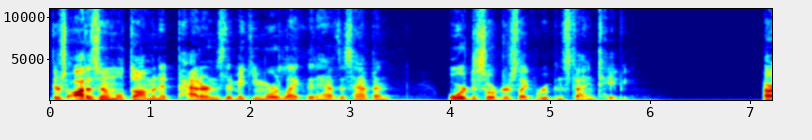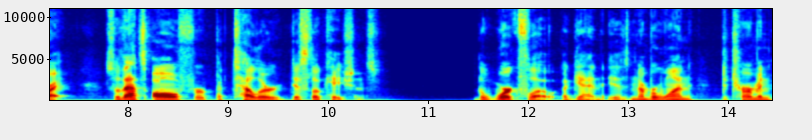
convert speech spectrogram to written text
there's autosomal dominant patterns that make you more likely to have this happen, or disorders like Rubinstein Taybi. All right, so that's all for patellar dislocations. The workflow, again, is number one, determine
